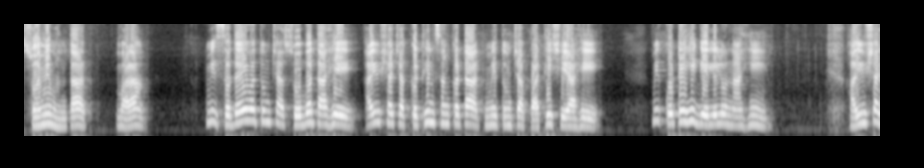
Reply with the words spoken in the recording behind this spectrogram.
स्वामी म्हणतात बाळा मी सदैव तुमच्यासोबत आहे. आयुष्याच्या कठीण संकटात मी तुमच्या पाठीशी आहे. मी कुठेही गेलेलो नाही. आयुष्यात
